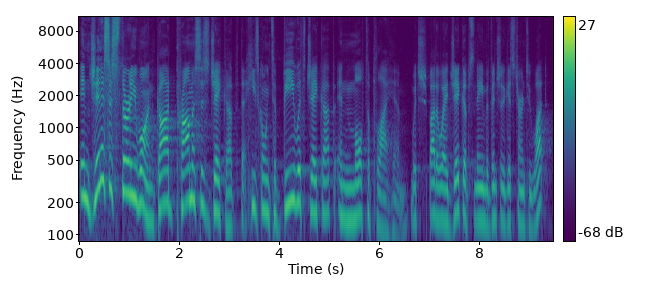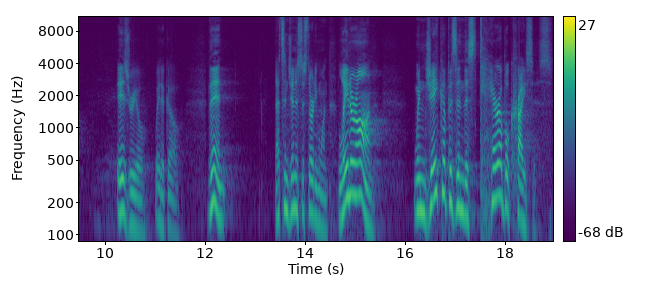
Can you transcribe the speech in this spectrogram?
In Genesis 31, God promises Jacob that he's going to be with Jacob and multiply him, which, by the way, Jacob's name eventually gets turned to what? Israel. Way to go. Then, that's in Genesis 31. Later on, when Jacob is in this terrible crisis,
